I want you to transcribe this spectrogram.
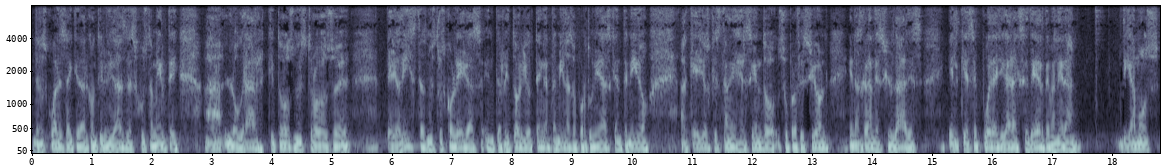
de los cuales hay que dar continuidad es justamente a lograr que todos nuestros eh, periodistas, nuestros colegas en territorio tengan también las oportunidades que han tenido aquellos que están ejerciendo su profesión en las grandes ciudades, el que se pueda llegar a acceder de manera, digamos,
